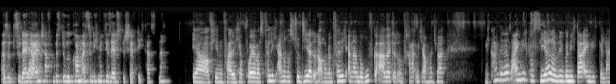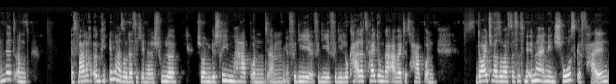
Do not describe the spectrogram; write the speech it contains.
Also zu deinen ja. Leidenschaften bist du gekommen, als du dich mit dir selbst beschäftigt hast, ne? Ja, auf jeden Fall. Ich habe vorher was völlig anderes studiert und auch in einem völlig anderen Beruf gearbeitet und frage mich auch manchmal, wie konnte das eigentlich passieren und wie bin ich da eigentlich gelandet? Und es war doch irgendwie immer so, dass ich in der Schule schon geschrieben habe und ähm, für, die, für, die, für die lokale Zeitung gearbeitet habe und Deutsch war sowas, das ist mir immer in den Schoß gefallen.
